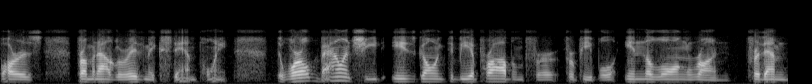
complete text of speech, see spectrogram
far as from an algorithmic standpoint. The world balance sheet is going to be a problem for for people in the long run for them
